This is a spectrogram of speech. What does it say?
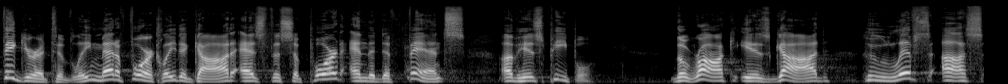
figuratively, metaphorically, to God as the support and the defense of his people. The rock is God who lifts us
